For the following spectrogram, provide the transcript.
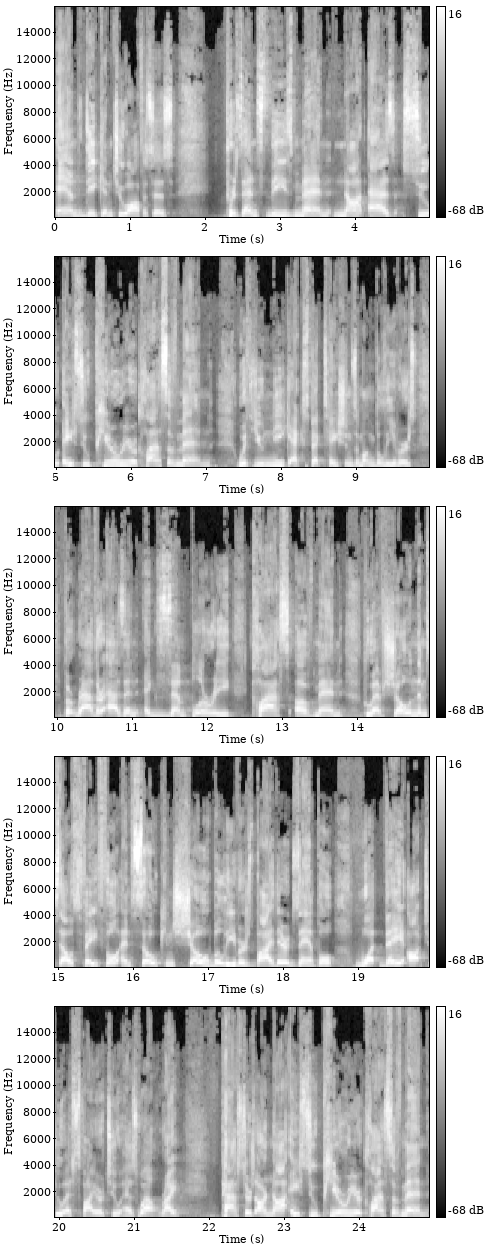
and deacon, two offices presents these men not as su- a superior class of men with unique expectations among believers, but rather as an exemplary class of men who have shown themselves faithful and so can show believers by their example what they ought to aspire to as well, right? Pastors are not a superior class of men,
